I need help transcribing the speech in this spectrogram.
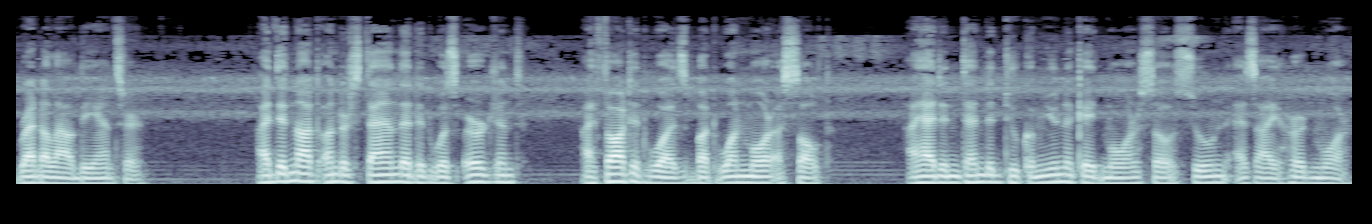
read aloud the answer. I did not understand that it was urgent. I thought it was but one more assault. I had intended to communicate more so soon as I heard more.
